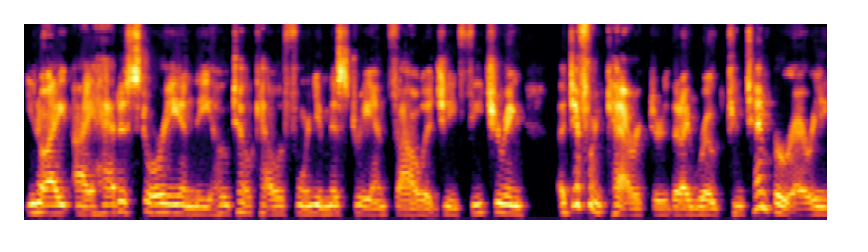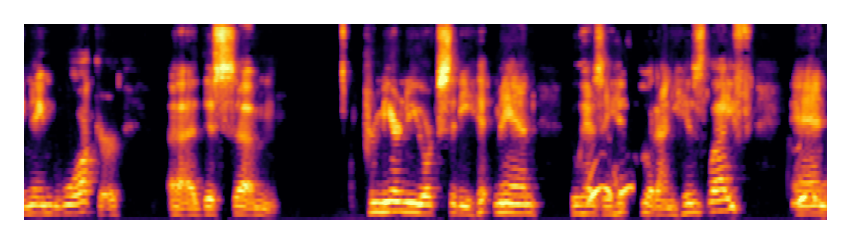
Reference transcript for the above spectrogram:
you know I, I had a story in the Hotel California Mystery Anthology featuring a different character that I wrote contemporary named Walker uh, this um, premier New York City hitman who has a hit put on his life, and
